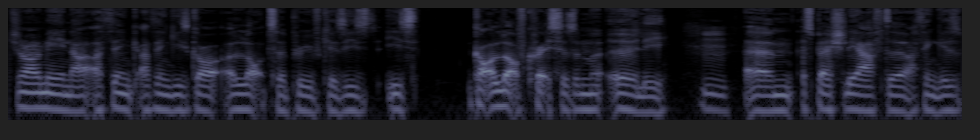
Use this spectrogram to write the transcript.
do you know what I mean? I, I think I think he's got a lot to prove because he's he's got a lot of criticism early, Mm. um, especially after I think is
